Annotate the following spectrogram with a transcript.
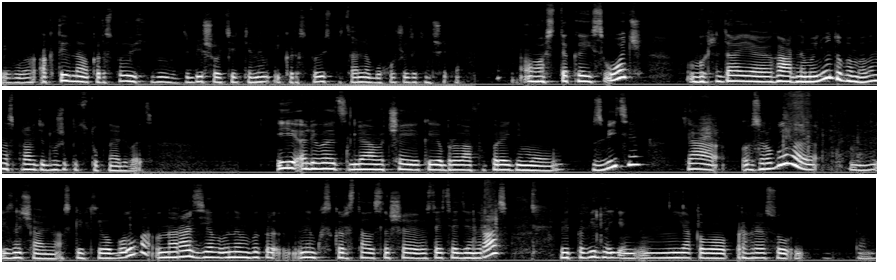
якби, активно користуюсь, ну, здебільшого тільки ним і користуюсь спеціально, бо хочу закінчити. Ось такий сводч. Виглядає гарним і нюдовим, але насправді дуже підступний олівець. І олівець для очей, який я брала в попередньому звіті, я зробила ізначально, скільки його було. Наразі я ним, викор... ним скористалась лише здається, один раз. Відповідно, ніякого прогресу там,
